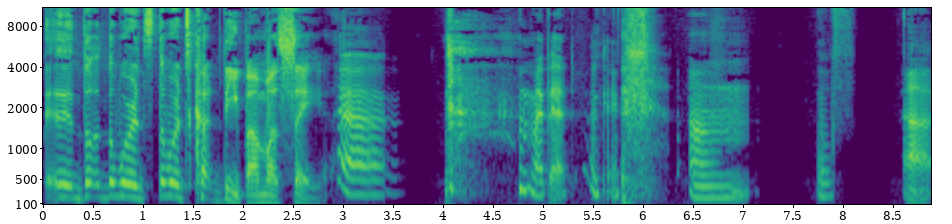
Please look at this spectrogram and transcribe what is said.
the the words the words cut deep. I must say. Uh, my bad. Okay. Um. Oof. Uh,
